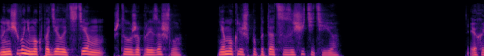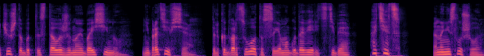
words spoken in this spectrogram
Но ничего не мог поделать с тем, что уже произошло. Я мог лишь попытаться защитить ее. «Я хочу, чтобы ты стала женой Байсину. Не протився. Только Дворцу Лотоса я могу доверить тебя». «Отец!» Она не слушала.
